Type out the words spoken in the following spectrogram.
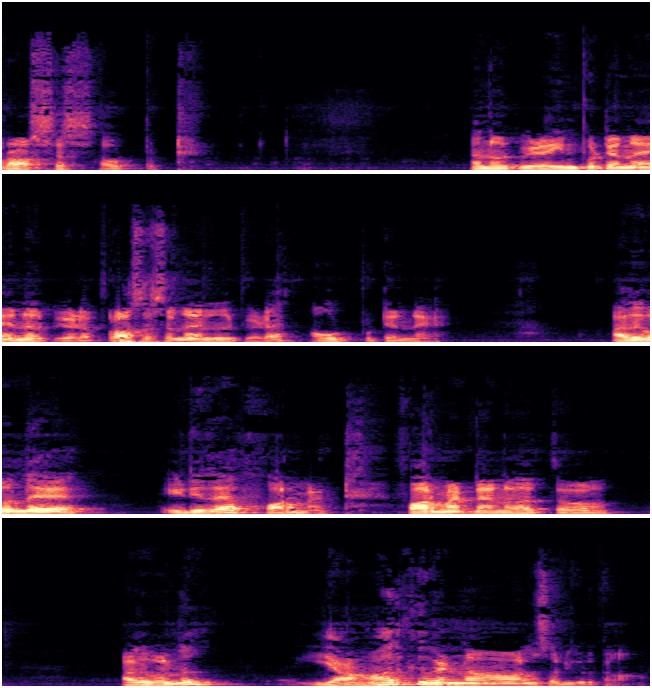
ப்ராசஸ் அவுட்புட் என்எல்பியோட இன்புட் என்ன என்எல்பியோட ப்ராசஸ் என்ன என்எல்பியோட அவுட்புட் என்ன? அது வந்து இட் இஸ் அ ஃபார்மேட் ஃபார்மேட்னா என்ன அர்த்தம்? அது வந்து யாருக்கு வேணாலும் சொல்லிக் கொடுக்கலாம்.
